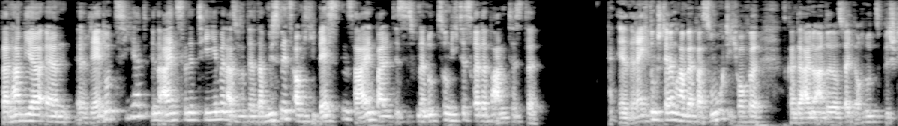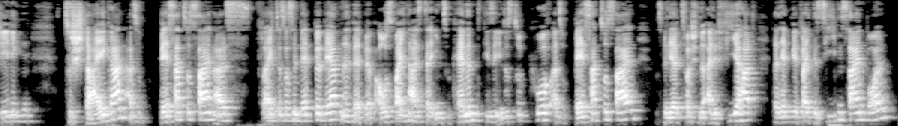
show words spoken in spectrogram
Dann haben wir ähm, reduziert in einzelnen Themen. Also da, da müssen wir jetzt auch nicht die Besten sein, weil das ist von der Nutzung nicht das Relevanteste. Äh, Rechnungsstellung haben wir versucht. Ich hoffe, das kann der eine oder andere uns vielleicht auch nutzen, bestätigen, zu steigern, also besser zu sein als vielleicht ist das im Wettbewerb. Ne? Wettbewerb ausweichen heißt ja, ihn zu kennen, diese Industriekurve, also besser zu sein. Also wenn der zum Beispiel eine 4 hat, dann hätten wir vielleicht eine 7 sein wollen.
